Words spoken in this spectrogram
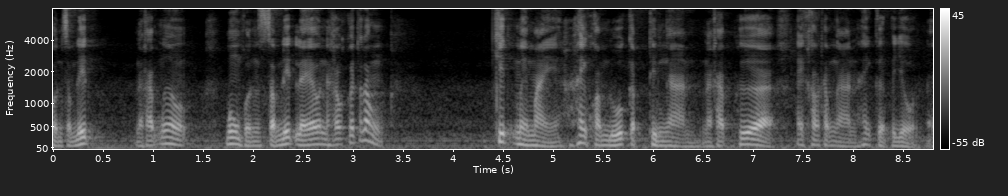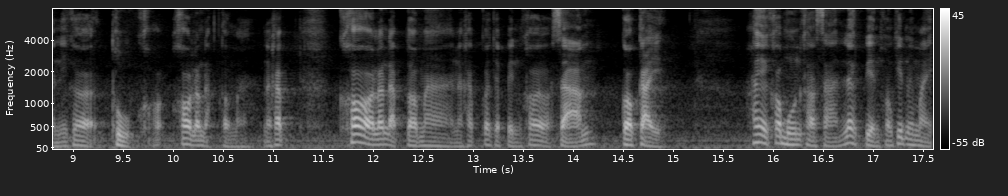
ผลสำลิดนะครับ เมื่อมุ่งผลสำลิดแล้วนะครับ ก็จะต้องคิดใหม่ ๆ ให้ความรู้กับทีมงานนะครับ เพื่อให้เขาทำงานให้เกิดประโยชน์ อันนี้ก็ถูกข้อข้อลำดับต่อมานะครับ ข้อลำดับต่อมานะครับ ก็จะเป็นข้อ 3กอไก่ ให้ข้อมูลข่าวสารแลกเปลี่ยนความคิดใหม่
